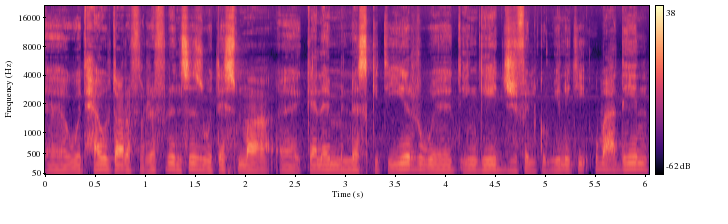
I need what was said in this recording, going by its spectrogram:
آه وتحاول تعرف ال references وتسمع آه كلام من ناس كتير وت engage في ال community وبعدين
